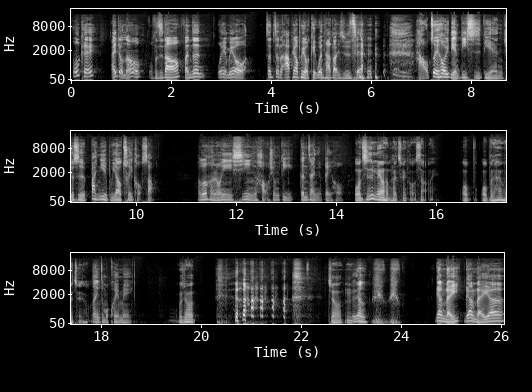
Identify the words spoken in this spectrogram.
OK，I don't know，我不知道，反正我也没有真正的阿飘朋友可以问他到底是不是这样。好，最后一点，第十点就是半夜不要吹口哨。他说很容易吸引好兄弟跟在你的背后，我其实没有很会吹口哨、欸，我不我不太会吹口哨，那你怎么亏妹？我就 就就嗯，这样，亮雷亮雷啊，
